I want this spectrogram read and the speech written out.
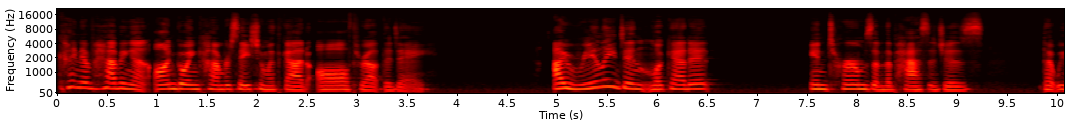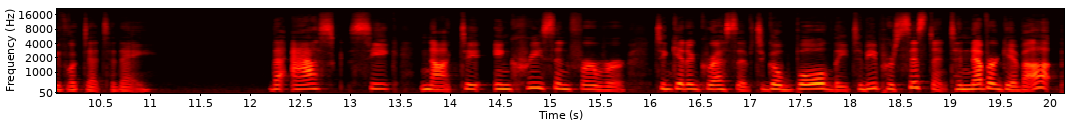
kind of having an ongoing conversation with God all throughout the day. I really didn't look at it in terms of the passages that we've looked at today. The ask, seek, knock, to increase in fervor, to get aggressive, to go boldly, to be persistent, to never give up.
